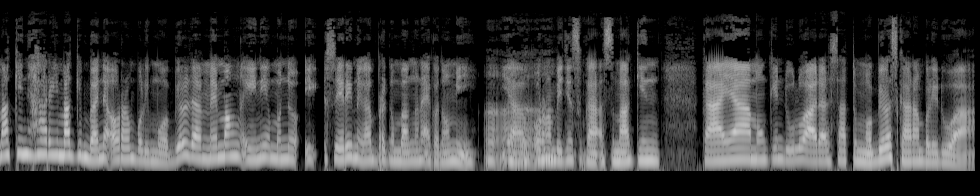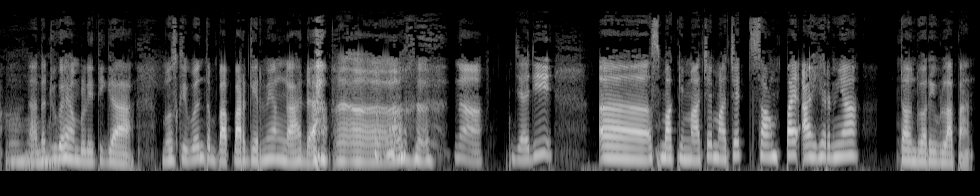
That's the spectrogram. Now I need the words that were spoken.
makin hari makin banyak orang beli mobil dan memang ini menu- seiring dengan perkembangan ekonomi. Uh, uh, ya uh, uh. orang Beijing semakin kaya mungkin dulu ada satu mobil sekarang beli dua. Uh-huh. Ada juga yang beli tiga meskipun tempat parkirnya nggak ada. Heeh. Nah, jadi eh, semakin macet-macet sampai akhirnya tahun 2008.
